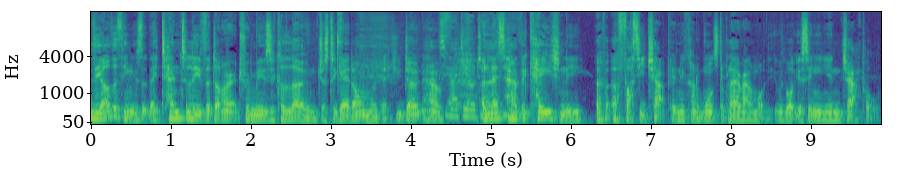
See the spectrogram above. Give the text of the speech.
the other thing is that they tend to leave the director of music alone just to get on with it. You don't have, the ideal job, unless you have occasionally a, a fussy chaplain who kind of wants to play around what, with what you're singing in chapel.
